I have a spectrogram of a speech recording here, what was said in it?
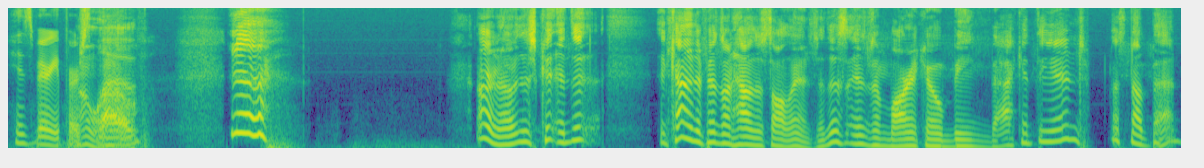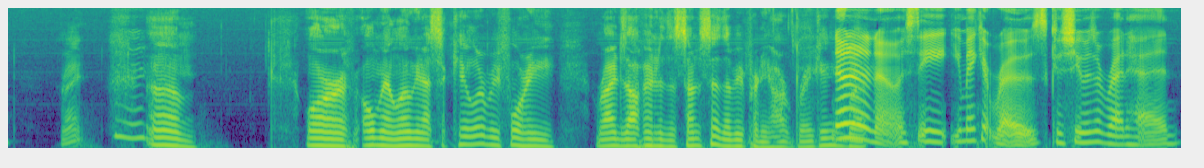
His very first Oh, wow. love. Yeah. I don't know. This could, it, kind of depends on how this all ends. If this ends with Mariko being back at the end, that's not bad, right? Mhm. Um, or if Old Man Logan has to kill her before he rides off into the sunset, that'd be pretty heartbreaking. No, no, no, no. See, you make it Rose because she was a redhead,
